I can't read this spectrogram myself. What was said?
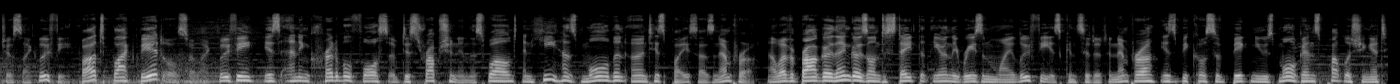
just like Luffy. But Blackbeard, also like Luffy, is an incredible force of disruption in this world, and he has more than earned his place as an emperor. However, Brago then goes on to state that the only reason why Luffy is considered an emperor is because of Big News Morgans publishing it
